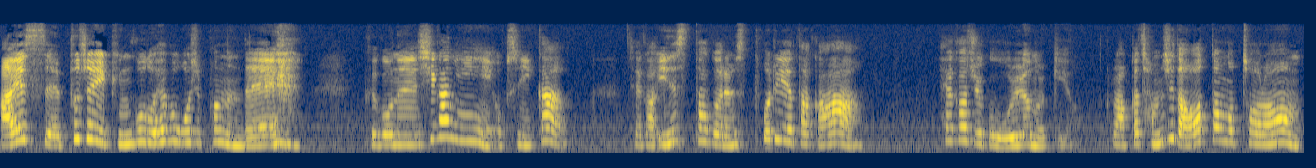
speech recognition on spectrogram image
ISFJ 빙고도 해보고 싶었는데 그거는 시간이 없으니까 제가 인스타그램 스토리에다가 해가지고 올려놓을게요. 그리고 아까 잠시 나왔던 것처럼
